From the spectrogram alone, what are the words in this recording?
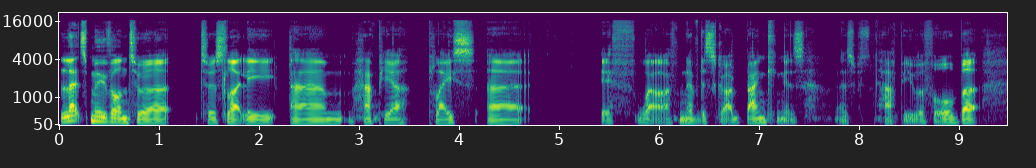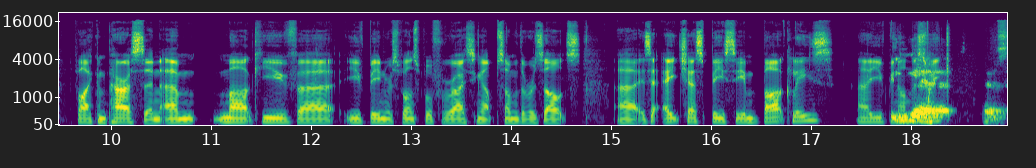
let's move on to a to a slightly um, happier place. Uh, if well, I've never described banking as as happy before, but by comparison, um, Mark, you've uh, you've been responsible for writing up some of the results. Uh, is it HSBC and Barclays? Uh, you've been on yeah, this week. Yes,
